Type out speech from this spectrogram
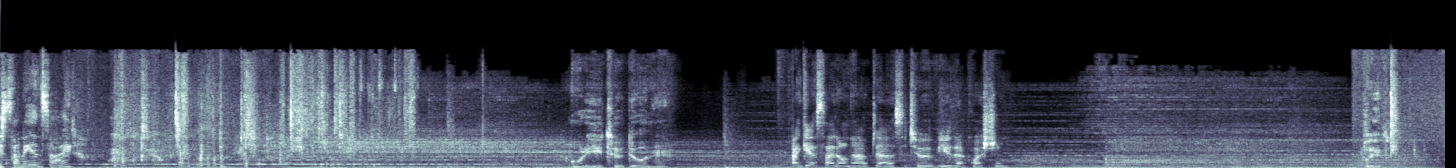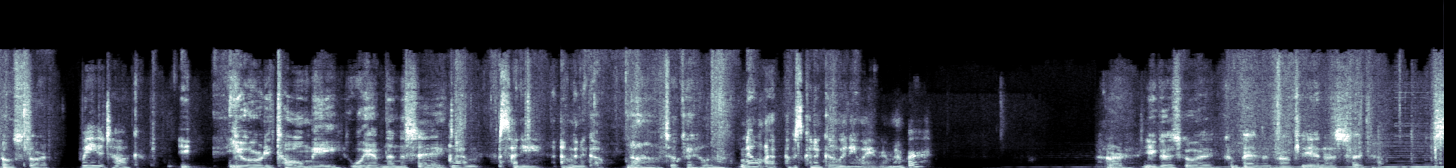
Is Sonny inside? What are you two doing here? I guess I don't have to ask the two of you that question. Please, don't start. We need to talk. You, you already told me we have nothing to say. Um, Sonny, I'm gonna go. No, no, it's okay. Hold on. No, I, I was gonna go anyway, remember? All right, you guys go ahead. Come in, and I'll be in a second.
